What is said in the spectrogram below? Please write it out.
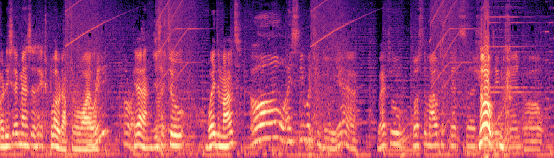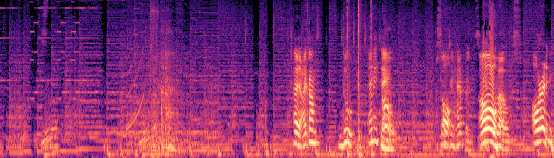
Oh, these Eggmans explode after a while. Oh really? Alright. Yeah, you just Nice. have to wait them out. Oh, I see what you do. Yeah, you have to bust them out of that. Uh, No! and oh. Hey, I can't do anything Oh, something happens. It Oh. explodes. already.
